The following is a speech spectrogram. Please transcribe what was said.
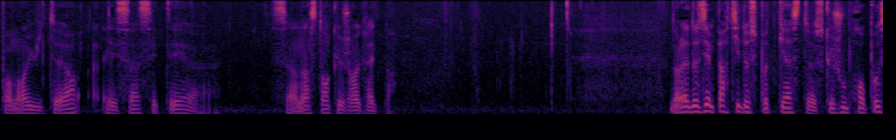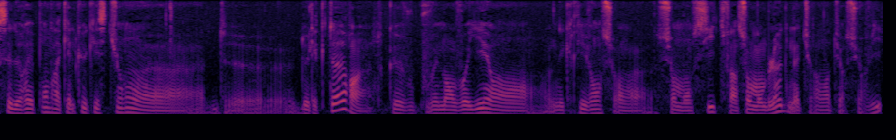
pendant 8 heures. Et ça, c'était c'est un instant que je regrette pas. Dans la deuxième partie de ce podcast, ce que je vous propose, c'est de répondre à quelques questions euh, de, lecteurs que vous pouvez m'envoyer en, écrivant sur, sur mon site, enfin sur mon blog Nature Aventure Survie.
